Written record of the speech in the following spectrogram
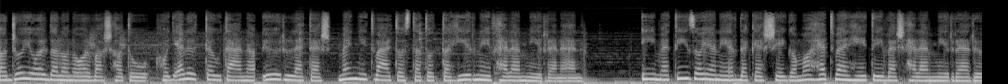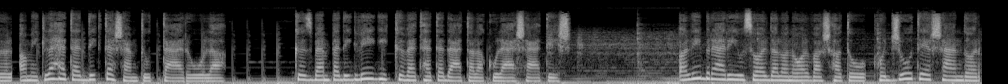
A Joy oldalon olvasható, hogy előtte-utána őrületes, mennyit változtatott a hírnév Helen Mirrenen. Íme 10 olyan érdekesség a ma 77 éves Helen Mirrenről, amit lehet eddig te sem tudtál róla. Közben pedig végigkövetheted átalakulását is. A Librarius oldalon olvasható, hogy Zsótér Sándor,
